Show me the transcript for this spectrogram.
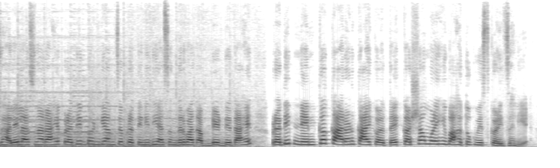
झालेला असणार आहे. प्रदीप भंडगे आमचे प्रतिनिधी या संदर्भात अपडेट देत आहेत. प्रदीप नेमकं कारण काय कळतंय? कशामुळे ही वाहतूक विस्कळीत झाली आहे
